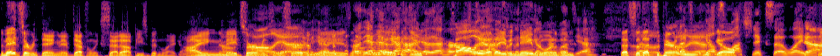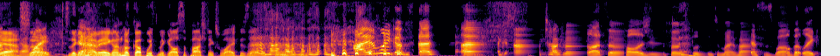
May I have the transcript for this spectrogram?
The maidservant thing they've definitely set up. He's been like eyeing the Oh, maidservants and Talia. serving yeah. maids. Oh, And all- yeah, oh, yeah, they yeah, yeah, that hurts. Talia, they even at the named one of them. ones, yeah. That's so that's Oh, apparently That's. Miguel Miguel. Sapochnik's uh, wife. Yeah. Yeah, so, Wife. so they're gonna Yeah. have Aegon hook up with Miguel Sapochnik's wife. Is that what's gonna happen? I am like obsessed. I, I've talked about it a lot, so apologies folks listen to my podcast as well. But like,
